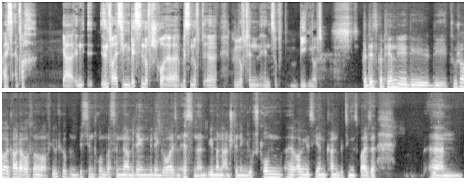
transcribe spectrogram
weil es einfach ja in, sinnvoll ist, ein bisschen Luftstrom, äh, ein bisschen Luft, äh, Kühlluft hin, hinzubiegen dort. Da diskutieren die, die, die Zuschauer gerade auch so auf YouTube ein bisschen drum, was denn da mit den, mit den Gehäusen ist, ne? wie man anständigen Luftstrom äh, organisieren kann, beziehungsweise ähm,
